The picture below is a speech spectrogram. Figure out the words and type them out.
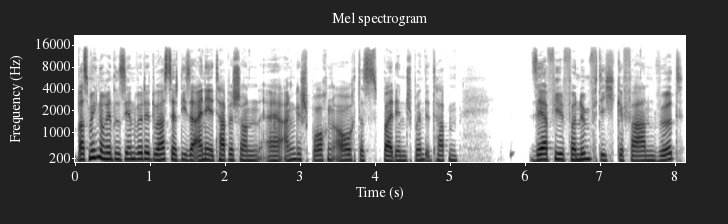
Was mich noch interessieren würde, du hast ja diese eine Etappe schon äh, angesprochen, auch, dass bei den Sprintetappen sehr viel vernünftig gefahren wird.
